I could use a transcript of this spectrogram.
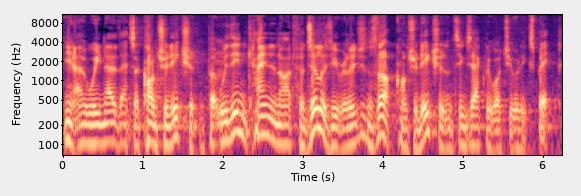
you know we know that's a contradiction. But within Canaanite fertility religion, it's not a contradiction. It's exactly what you would expect.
